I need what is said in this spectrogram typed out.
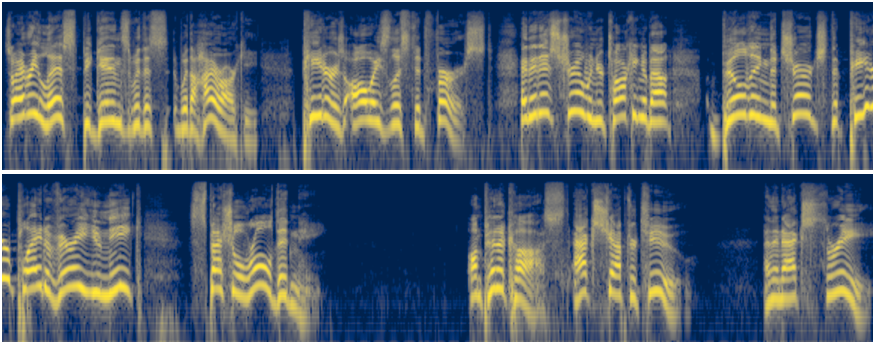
So every list begins with, this, with a hierarchy. Peter is always listed first. And it is true when you're talking about building the church that Peter played a very unique, special role, didn't he? On Pentecost, Acts chapter 2, and then Acts 3,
